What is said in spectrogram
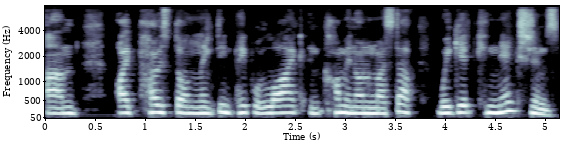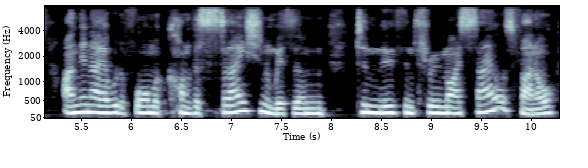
Um, I post on LinkedIn, people like and comment on my stuff. We get connections. I'm then able to form a conversation with them to move them through my sales funnel.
